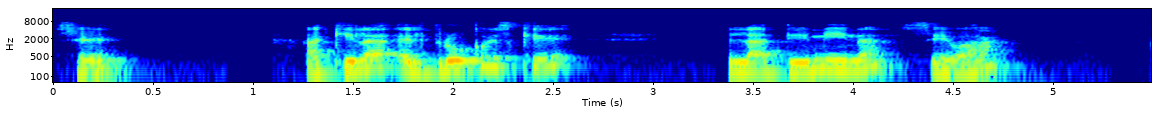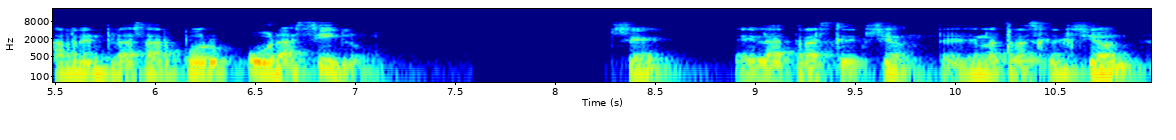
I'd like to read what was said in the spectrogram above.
¿sí? Aquí el truco es que la timina se va a reemplazar por uracilo, ¿sí? En la transcripción. Entonces, en la transcripción,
